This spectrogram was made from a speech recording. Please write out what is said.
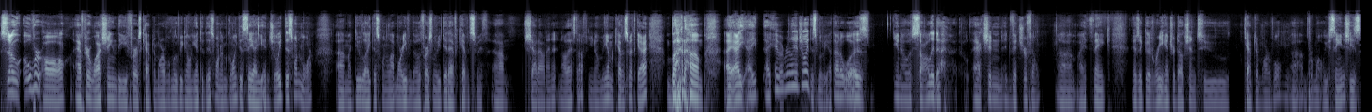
so overall, after watching the first Captain Marvel movie going into this one, I'm going to say I enjoyed this one more. Um, I do like this one a lot more, even though the first movie did have a Kevin Smith um, shout out in it and all that stuff. You know me, I'm a Kevin Smith guy, but um, I, I, I, I really enjoyed this movie. I thought it was, you know, a solid uh, action adventure film. Um, I think there's a good reintroduction to Captain Marvel um, from what we've seen. She's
